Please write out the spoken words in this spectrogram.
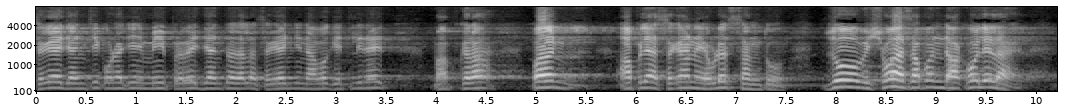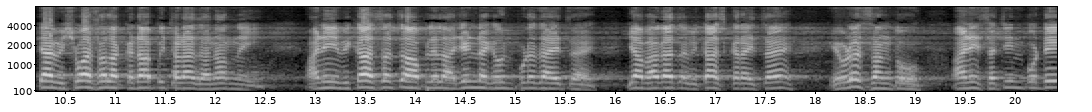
सगळ्या ज्यांची कोणाची मी प्रवेश ज्यांचा झाला सगळ्यांची नावं घेतली नाहीत माफ करा. पण आपल्या सगळ्यांना एवढंच सांगतो जो विश्वास आपण दाखवलेला आहे त्या विश्वासाला कदापि तडा जाणार नाही. आणि विकासाचा आपल्याला अजेंडा घेऊन पुढं जायचं आहे या भागाचा विकास करायचा आहे एवढंच सांगतो. आणि सचिन पोटे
